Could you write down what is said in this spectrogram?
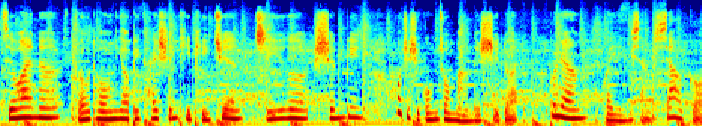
此外呢，沟通要避开身体疲倦、饥饿、生病或者是工作忙的时段，不然会影响效果。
